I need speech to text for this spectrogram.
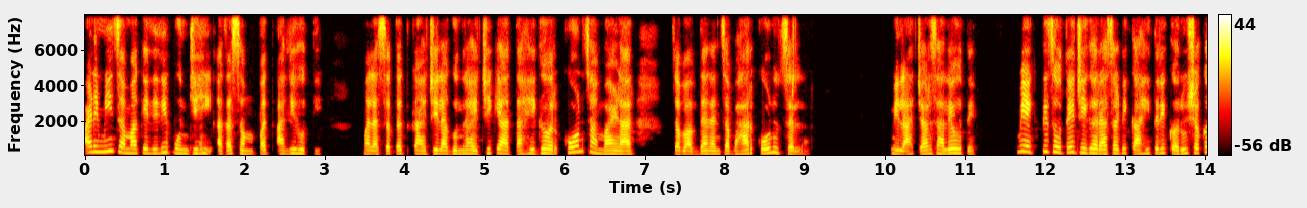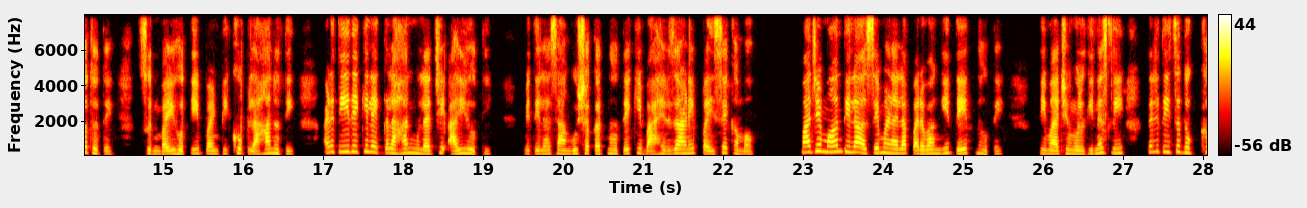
आणि मी जमा केलेली पुंजीही आता संपत आली होती. मला सतत काळजी लागून राहायची की आता हे घर कोण सांभाळणार? जबाबदाऱ्यांचा भार कोण उचलणार? मी लाचार झाले होते. मी एकटीच होते जी घरासाठी काहीतरी करू शकत होते. सुनबाई होती पण ती खूप लहान होती आणि ती देखील एक लहान मुलाची आई होती. मी तिला सांगू शकत नव्हते की बाहेर जा आणि पैसे कमव. माझे मन तिला असे म्हणायला परवानगी देत नव्हते. ती माझी मुलगी नसली तरी तिचं दुःख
